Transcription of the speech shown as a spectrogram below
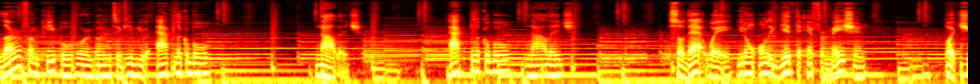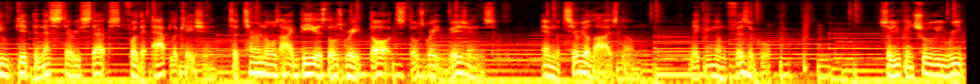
Learn from people who are going to give you applicable knowledge. Applicable knowledge. So that way, you don't only get the information, but you get the necessary steps for the application to turn those ideas, those great thoughts, those great visions, and materialize them, making them physical. So you can truly reap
